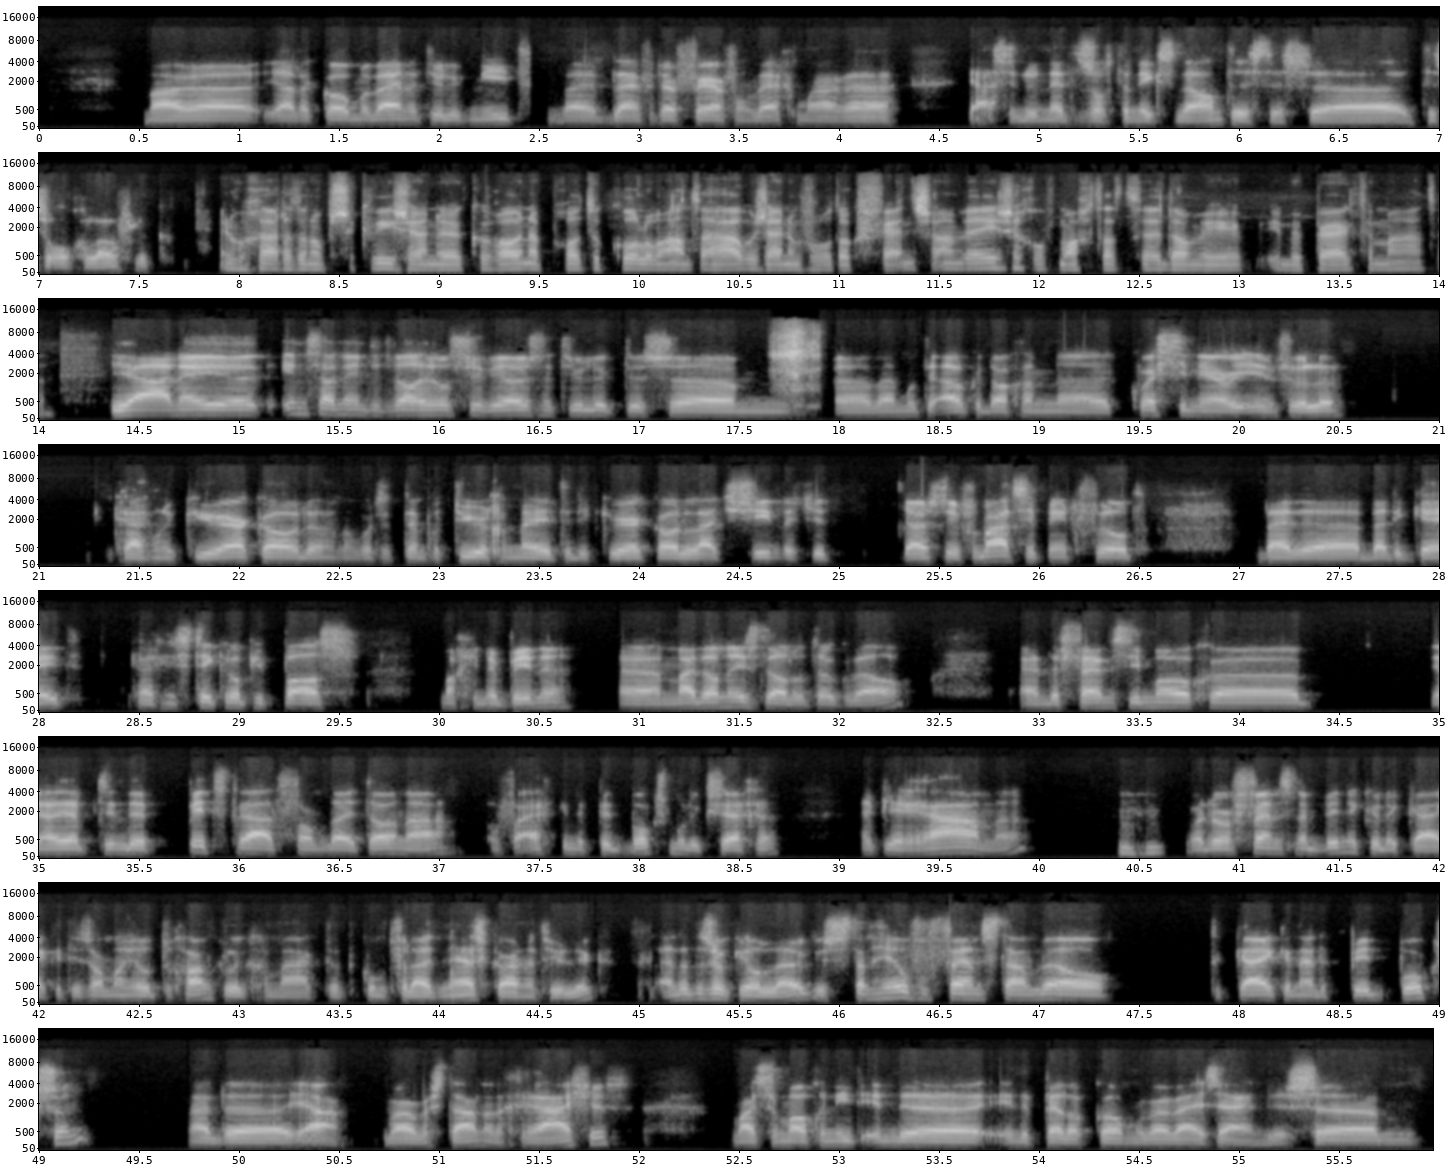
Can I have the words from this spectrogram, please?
Maar ja, daar komen wij natuurlijk niet. Wij blijven daar ver van weg. Maar ja, ze doen net alsof er niks aan de hand is. Dus het is ongelooflijk. En hoe gaat het dan op circuit? Zijn er coronaprotocollen om aan te houden? Zijn er bijvoorbeeld ook fans aanwezig? Of mag dat dan weer in beperkte mate? Ja, nee, Insta neemt het wel heel serieus natuurlijk. Dus um, wij moeten elke dag een questionnaire invullen. Krijgen we een QR-code. Dan wordt de temperatuur gemeten. Die QR-code laat je zien dat je juist de informatie hebt ingevuld bij de, bij de gate. Dan krijg je een sticker op je pas. Mag je naar binnen. Uh, maar dan is dat het ook wel. En de fans die mogen ja, je hebt in de pitstraat van Daytona, of eigenlijk in de pitbox moet ik zeggen, heb je ramen. Mm-hmm. Waardoor fans naar binnen kunnen kijken. Het is allemaal heel toegankelijk gemaakt. Dat komt vanuit NASCAR natuurlijk. En dat is ook heel leuk. Dus er staan heel veel fans staan wel te kijken naar de pitboxen. Naar de, ja, waar we staan, naar de garages. Maar ze mogen niet in de, in de paddock komen waar wij zijn. Dus um,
